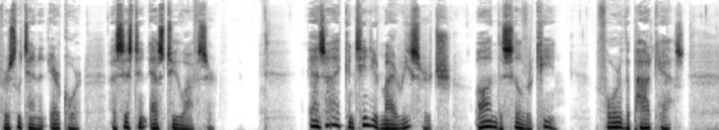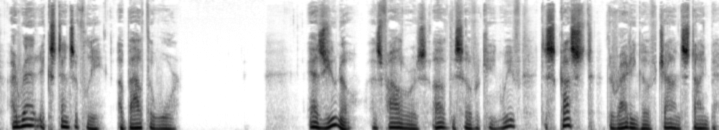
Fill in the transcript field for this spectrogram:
First Lieutenant, Air Corps, Assistant S2 Officer. As I continued my research on the Silver King, for the podcast, I read extensively about the war. As you know, as followers of the Silver King, we've discussed the writing of John Steinbeck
